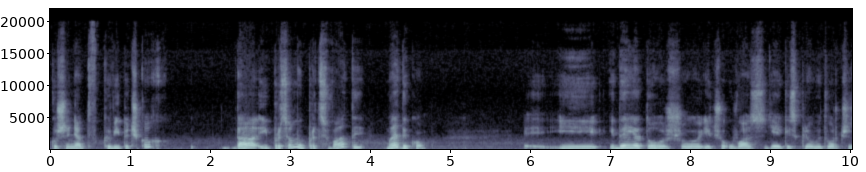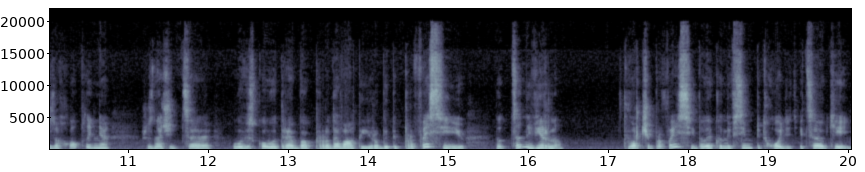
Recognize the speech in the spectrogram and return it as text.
кошенят в квіточках, да? і при цьому працювати медиком. І ідея того, що якщо у вас є якесь кльове творче захоплення, що значить це обов'язково треба продавати і робити професією, ну це невірно. Творчі професії далеко не всім підходять, і це окей.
